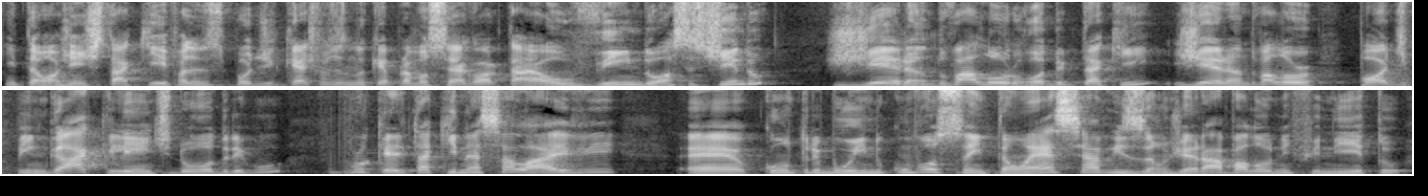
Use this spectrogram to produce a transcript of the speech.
Então, a gente tá aqui fazendo esse podcast, fazendo o que pra você agora que tá ouvindo ou assistindo? Gerando valor. O Rodrigo tá aqui gerando valor. Pode pingar cliente do Rodrigo porque ele tá aqui nessa live é, contribuindo com você. Então, essa é a visão: gerar valor infinito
